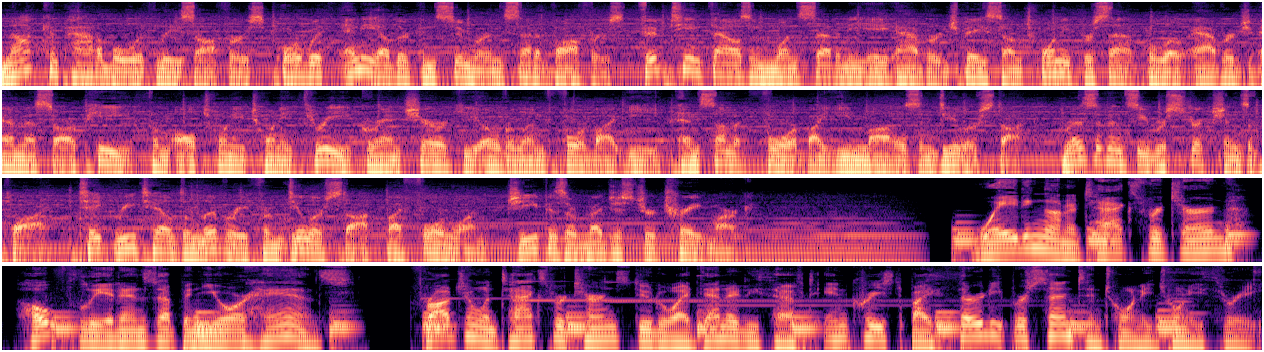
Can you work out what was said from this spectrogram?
Not compatible with lease offers or with any other consumer incentive offers. 15,178 average based on 20% below average MSRP from all 2023 Grand Cherokee Overland 4xE and Summit 4xE models in dealer stock. Residency restrictions apply. Take retail delivery from dealer stock by 4-1. Jeep is a registered trademark. Waiting on a tax return? Hopefully it ends up in your hands. Fraudulent tax returns due to identity theft increased by 30% in 2023.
